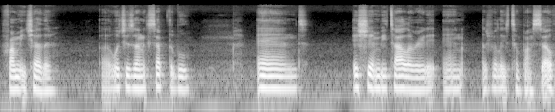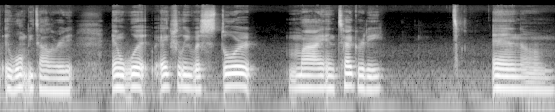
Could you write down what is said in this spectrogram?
from each other, uh, which is unacceptable and it shouldn't be tolerated. And as relates to myself, it won't be tolerated. And what actually restored my integrity and um,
